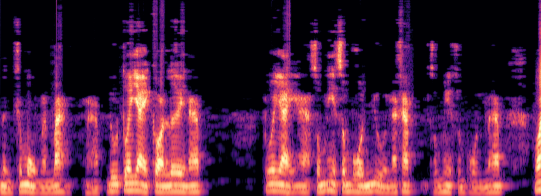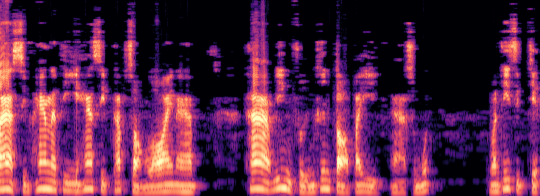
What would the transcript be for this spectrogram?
หนึ่งชั่วโมงกันบ้างนะครับ ดูตัวใหญ่ก่อนเลยนะครับ ตัวใหญ่อะสมเหตุสมผลอยู่นะครับ สมเหตุสมผลนะครับ ว่า 15 นาที 50ทับ200 นะครับ ถ้าวิ่งฝืนขึ้นต่อไปอีกอ่าสมมติวันที่17เจ็ด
